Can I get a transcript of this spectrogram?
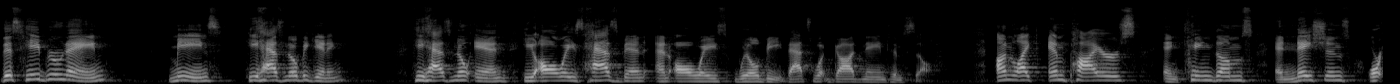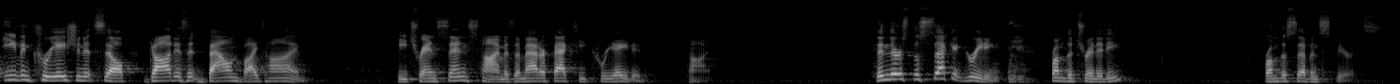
This Hebrew name means he has no beginning, he has no end. He always has been and always will be. That's what God named himself. Unlike empires and kingdoms and nations or even creation itself, God isn't bound by time. He transcends time. As a matter of fact, He created time. Then there's the second greeting from the Trinity, from the seven spirits.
